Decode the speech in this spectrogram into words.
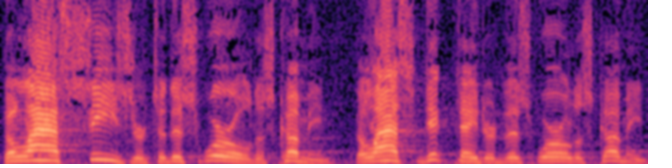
the last Caesar to this world is coming. The last dictator to this world is coming.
